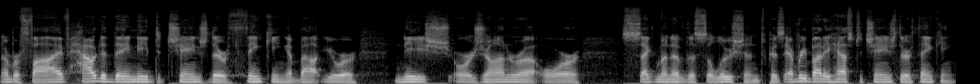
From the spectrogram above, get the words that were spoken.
Number five, how did they need to change their thinking about your niche or genre or segment of the solution? Because everybody has to change their thinking.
